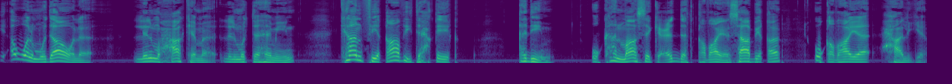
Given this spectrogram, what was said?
في أول مداولة للمحاكمة للمتهمين كان في قاضي تحقيق قديم وكان ماسك عدة قضايا سابقة وقضايا حالية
